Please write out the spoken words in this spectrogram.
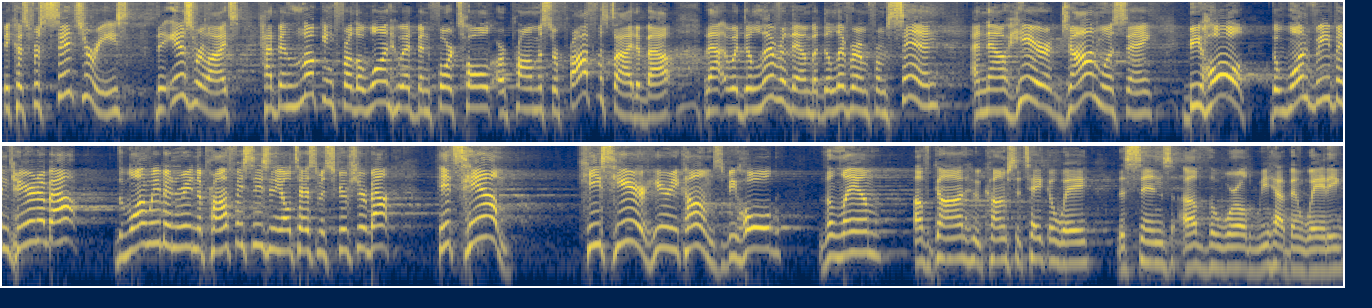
because for centuries, the Israelites had been looking for the one who had been foretold or promised or prophesied about that would deliver them, but deliver them from sin. And now here, John was saying, Behold, the one we've been hearing about, the one we've been reading the prophecies in the Old Testament scripture about, it's him. He's here. Here he comes. Behold, the Lamb of God who comes to take away the sins of the world. We have been waiting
